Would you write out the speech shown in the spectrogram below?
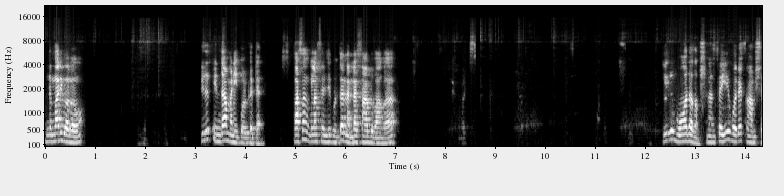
இந்த மாதிரி வரும். இது சிந்தாமணி கொழுக்கட்டை. பசங்களுக்கெல்லாம் செஞ்சு கொடுத்தா நல்லா சாப்பிடுவாங்க. இது மோதகம். நான் செய்யும் போதே காமிச்ச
